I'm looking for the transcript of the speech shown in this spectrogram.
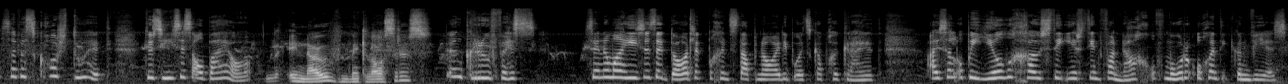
Sy was skaars dood. Toe Jesus al by haar. En nou met Lazarus? Dink Rufus. Sê nou maar Jesus het dadelik begin stap na hy die boodskap gekry het. Hy sal op die heel gouste eersteen vandag of môreoggend kan wees.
